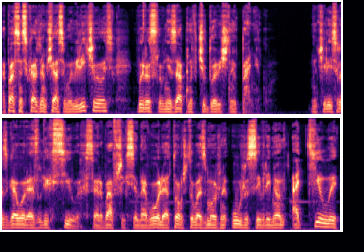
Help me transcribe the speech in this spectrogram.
Опасность с каждым часом увеличивалась, выросла внезапно в чудовищную панику. Начались разговоры о злых силах, сорвавшихся на волю, о том, что возможны ужасы времен Аттилы,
